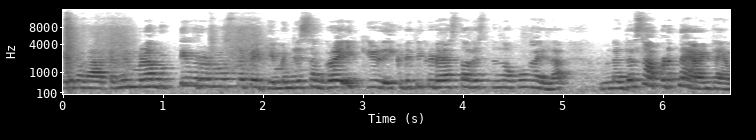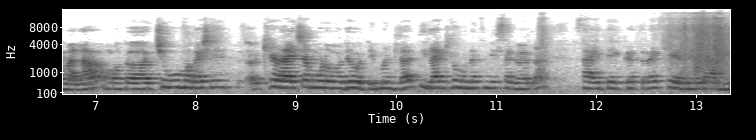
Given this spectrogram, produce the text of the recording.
हे बघा आता मी मला बुट्टी भरून मस्तपैकी म्हणजे सगळं इकडे इकडे तिकडे असतं व्यस्त नको व्हायला. नंतर सापडत नाही ऐन टायमाला मग चिऊ मग अशी खेळायच्या मूडमध्ये होती म्हटलं तिला घेऊनच मी सगळं ना साहित्य एकत्र खेळलेलं आहे.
